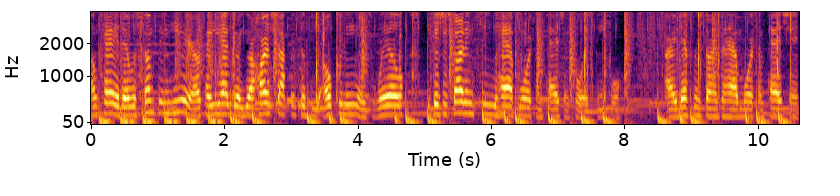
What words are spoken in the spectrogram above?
Okay, there was something here. Okay, you have your, your heart chakra could be opening as well because you're starting to have more compassion towards people. Right, definitely starting to have more compassion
